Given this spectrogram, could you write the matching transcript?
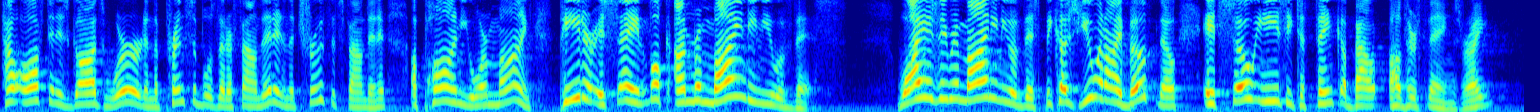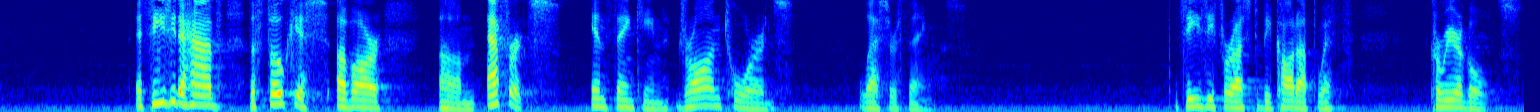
How often is God's Word and the principles that are found in it and the truth that's found in it upon your mind? Peter is saying, Look, I'm reminding you of this. Why is he reminding you of this? Because you and I both know it's so easy to think about other things, right? It's easy to have the focus of our um, efforts in thinking drawn towards lesser things. It's easy for us to be caught up with career goals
